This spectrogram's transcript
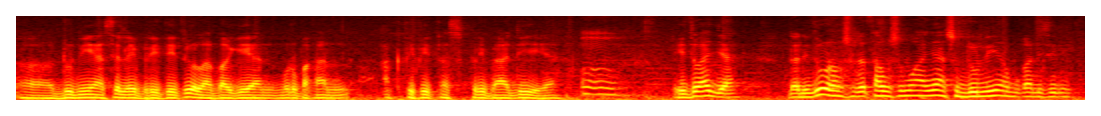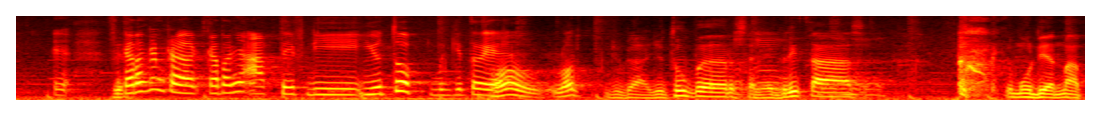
uh, dunia selebriti itu adalah bagian merupakan aktivitas pribadi ya. Mm. Itu aja. Dan itu orang sudah tahu semuanya, sedunia bukan di sini. Ya. Sekarang kan katanya aktif di YouTube begitu ya? Oh, lot juga youtuber, selebritas, mm -hmm. kemudian maaf,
